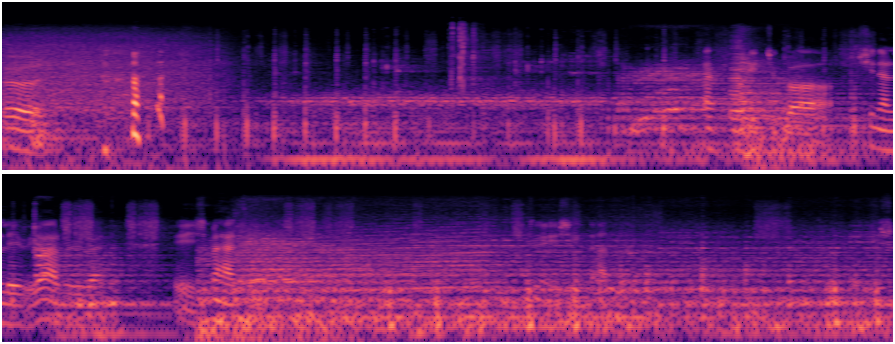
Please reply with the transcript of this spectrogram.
Föl. A sinen lévő járművet, és mehetünk. És innen. És.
